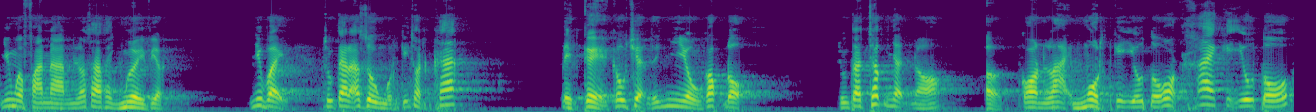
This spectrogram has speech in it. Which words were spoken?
nhưng mà phàn nàn nó ra thành 10 việc. Như vậy, chúng ta đã dùng một kỹ thuật khác để kể câu chuyện với nhiều góc độ. Chúng ta chấp nhận nó ở còn lại một cái yếu tố hoặc hai cái yếu tố,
